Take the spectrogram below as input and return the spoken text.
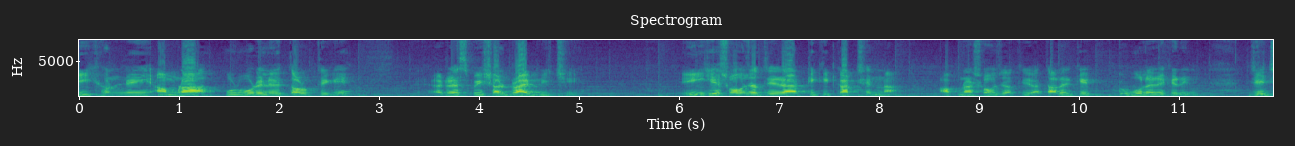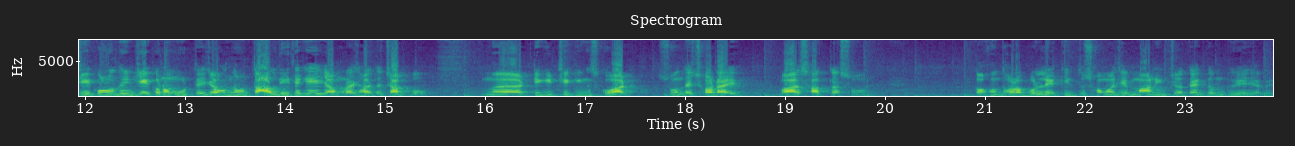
এইখানেই আমরা পূর্ব রেলের তরফ থেকে একটা স্পেশাল ড্রাইভ নিচ্ছি। এই যে সহযাত্রীরা টিকিট কাটছেন না, আপনার সহযাত্রীরা, তাদেরকে একটু বলে রেখে দিন যে যে কোনো দিন যে কোনো মুহূর্তে, যেমন ধরুন তালদি থেকে আমরা হয়তো চাপবো টিকিট চেকিং স্কোয়াড সন্ধ্যে ছটায় বা সাতটার সময়। তখন ধরা পড়লে কিন্তু সমাজে মান, ইজ্জত একদম ধুয়ে যাবে।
